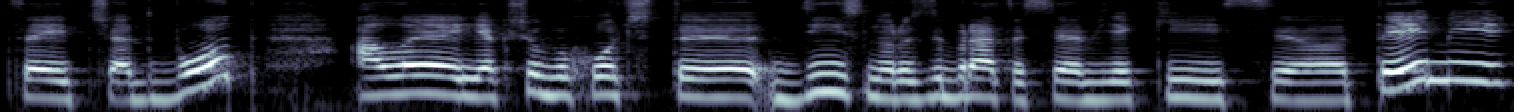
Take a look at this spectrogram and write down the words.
Цей чат-бот, але якщо ви хочете дійсно розібратися в якійсь е, темі,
